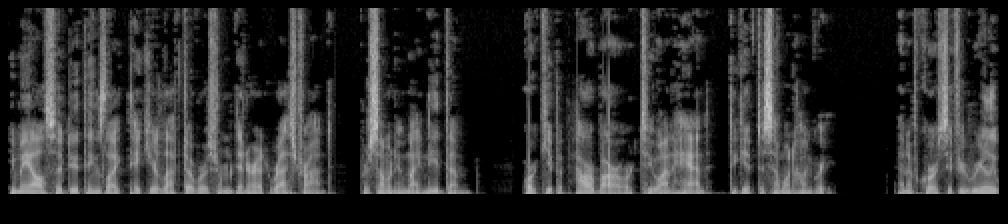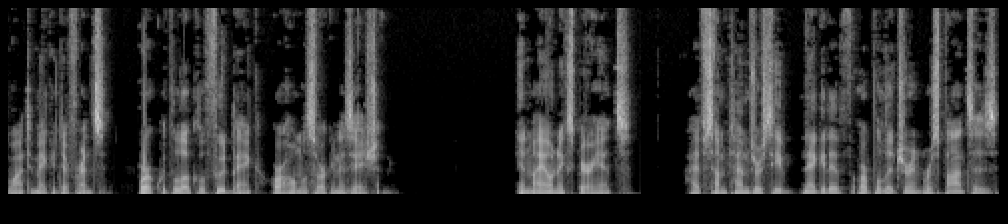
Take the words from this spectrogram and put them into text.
You may also do things like take your leftovers from dinner at a restaurant for someone who might need them, or keep a power bar or two on hand to give to someone hungry. And of course, if you really want to make a difference, work with the local food bank or homeless organization. In my own experience, I have sometimes received negative or belligerent responses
